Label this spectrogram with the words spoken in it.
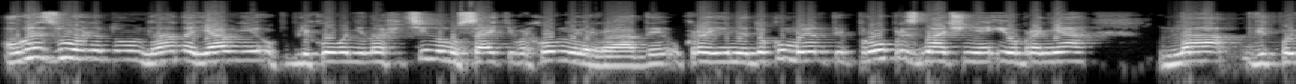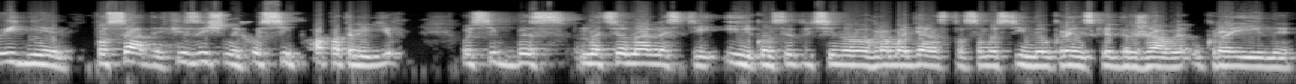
Але з огляду на наявні опубліковані на офіційному сайті Верховної Ради України документи про призначення і обрання на відповідні посади фізичних осіб апатридів, осіб без національності і конституційного громадянства самостійної Української держави України,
